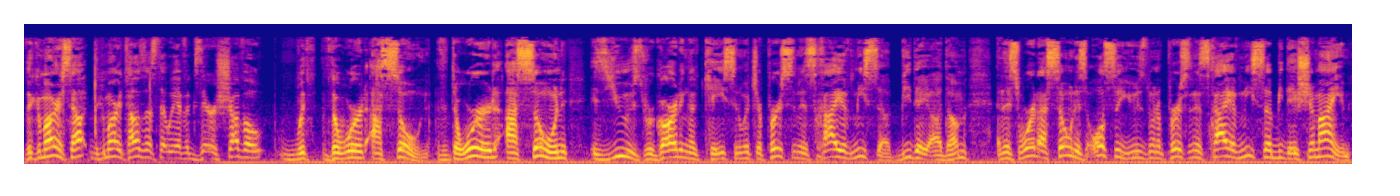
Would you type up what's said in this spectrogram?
the Gemara, the Gemara tells us that we have gezeira shava with the word ason. That the word ason is used regarding a case in which a person is chayav misa bide adam, and this word ason is also used when a person is chayav misa bide shemayim.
